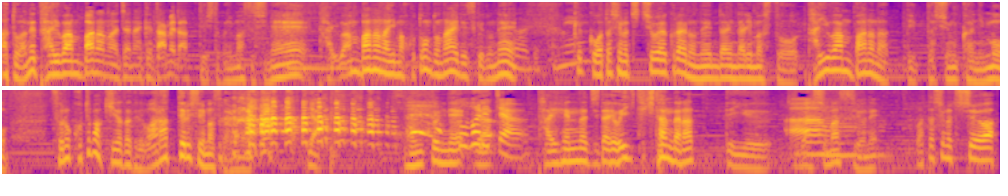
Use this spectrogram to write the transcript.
あとはね台湾バナナじゃなきゃダメだっていう人もいますしね。うん。台湾バナナ今ほとんどないですけどね。ね。結構私の父親くらいの年代になりますと台湾バナナって言った瞬間にもうその言葉聞いただけで笑ってる人いますからね。いや本当にね大変な時代を生きてきたんだなっていう気がしますよね。私の父親は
